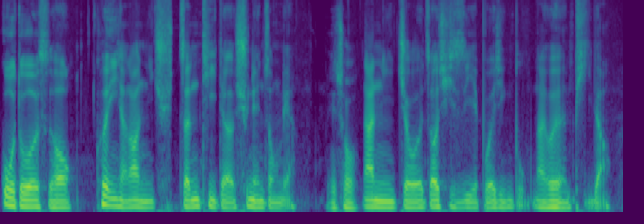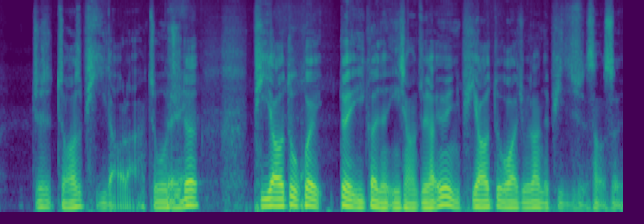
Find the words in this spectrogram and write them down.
过多的时候，会影响到你去整体的训练重量。没错，那你久了之后其实也不会进步，那会很疲劳。就是主要是疲劳啦，就我觉得疲劳度会对一个人影响最大，因为你疲劳度的话，就让你的皮质醇上升，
